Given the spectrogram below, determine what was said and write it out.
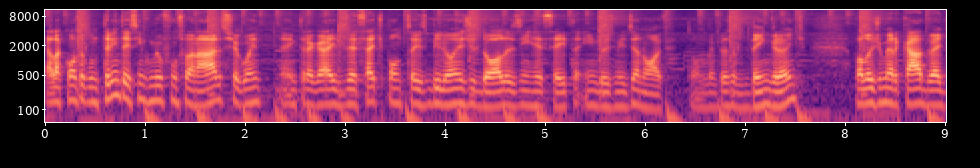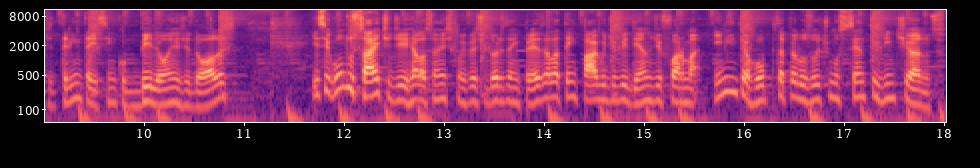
Ela conta com 35 mil funcionários, chegou a entregar 17,6 bilhões de dólares em receita em 2019. Então, uma empresa bem grande. O valor de mercado é de 35 bilhões de dólares. E segundo o site de relações com investidores da empresa, ela tem pago dividendos de forma ininterrupta pelos últimos 120 anos.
